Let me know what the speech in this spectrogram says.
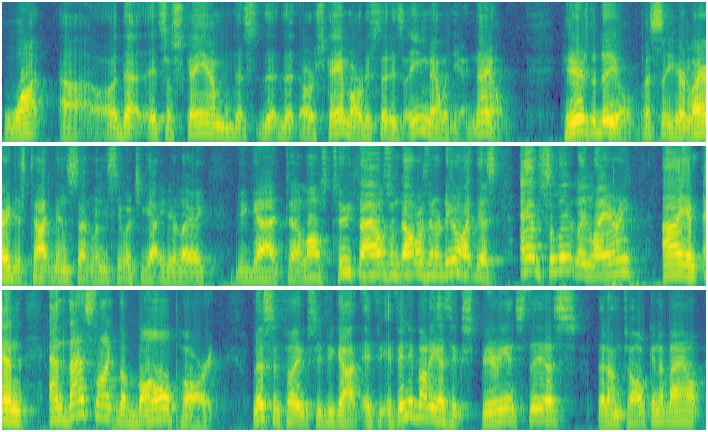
what uh, that it's a scam that's, that, that, or scam artist that is emailing you. Now, here's the deal. Let's see here. Larry just typed in something. Let me see what you got here, Larry. You got uh, lost two thousand dollars in a deal like this. Absolutely, Larry. I am, and and that's like the ballpark. Listen, folks, if you got if if anybody has experienced this that I'm talking about,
